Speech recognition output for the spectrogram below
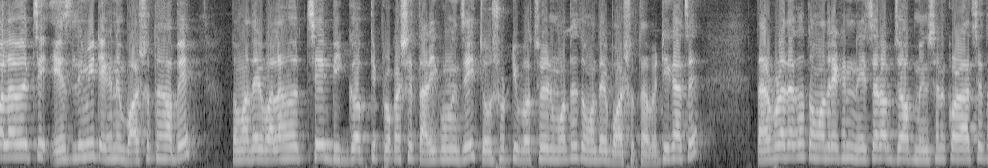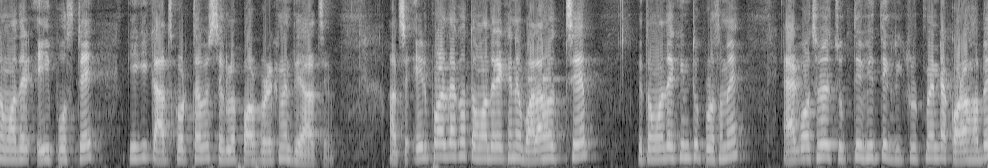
বলা হয়েছে এজ লিমিট এখানে বয়স হতে হবে। তোমাদের বলা হচ্ছে, বিজ্ঞপ্তি প্রকাশের তারিখ অনুযায়ী চৌষট্টি বছরের মধ্যে তোমাদের বয়স হতে হবে, ঠিক আছে? তারপরে দেখো, তোমাদের এখানে নেচার অফ জব মেনশন করা আছে, তোমাদের এই পোস্টে কী কী কাজ করতে হবে সেগুলো পরপর এখানে দেওয়া আছে। আচ্ছা এরপর দেখো, তোমাদের এখানে বলা হচ্ছে যে তোমাদের কিন্তু প্রথমে এক বছরের চুক্তিভিত্তিক রিক্রুটমেন্টটা করা হবে,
